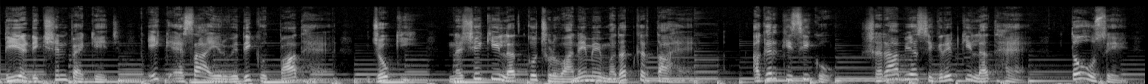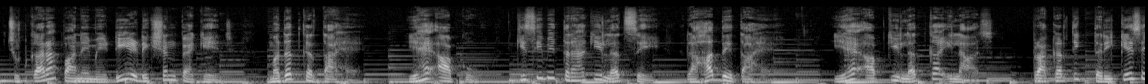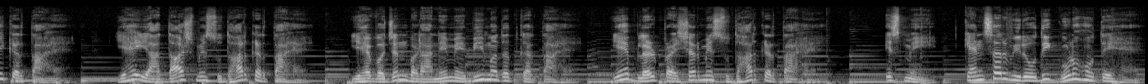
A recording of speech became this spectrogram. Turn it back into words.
De addiction package एक ऐसा आयुर्वेदिक उत्पाद है जो कि नशे की लत को छुड़वाने में मदद करता है। अगर किसी को शराब या सिगरेट की लत है तो उसे छुटकारा पाने में डी एडिक्शन पैकेज मदद करता है। यह आपको किसी भी तरह की लत से राहत देता है। यह आपकी लत का इलाज प्राकृतिक तरीके से करता है। यह याददाश्त में सुधार करता है। यह वज़न बढ़ाने में भी मदद करता है। यह ब्लड प्रेशर में सुधार करता है। इसमें कैंसर विरोधी गुण होते हैं।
